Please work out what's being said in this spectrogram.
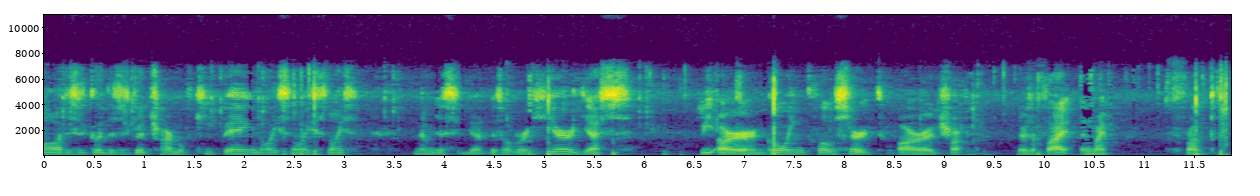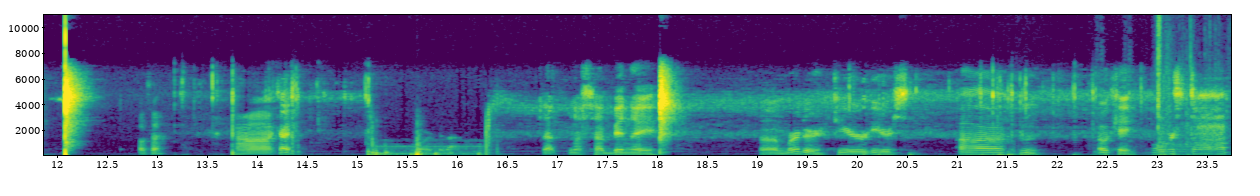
Oh, this is good. This is good. Charm of keeping. Nice, nice, nice. Let me just get this over here. Yes, we are going closer to our chart. There's a fly in my front. Okay. Uh, okay. That must have been a, a murder to your ears. Uh, hmm. Okay. Over. Stop.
